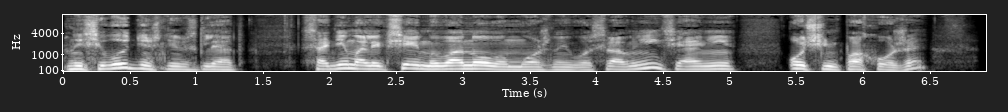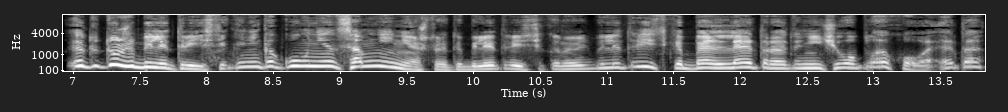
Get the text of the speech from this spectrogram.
на сегодняшний взгляд, с одним Алексеем Ивановым можно его сравнить, и они очень похожи. Это тоже билетристика, никакого нет сомнения, что это билетристика, но ведь билетристика, беллетра – это ничего плохого. Это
